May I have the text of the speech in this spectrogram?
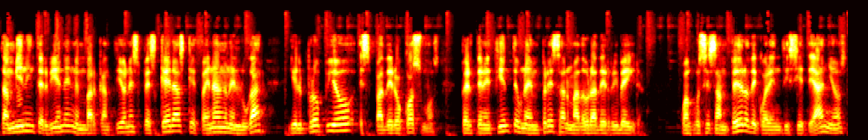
También intervienen embarcaciones pesqueras que faenan en el lugar y el propio espadero Cosmos, perteneciente a una empresa armadora de Ribeira. Juan José San Pedro, de 47 años,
